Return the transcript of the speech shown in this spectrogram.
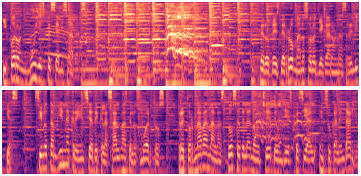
y fueron muy especializadas. Pero desde Roma no solo llegaron las reliquias, sino también la creencia de que las almas de los muertos retornaban a las 12 de la noche de un día especial en su calendario,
